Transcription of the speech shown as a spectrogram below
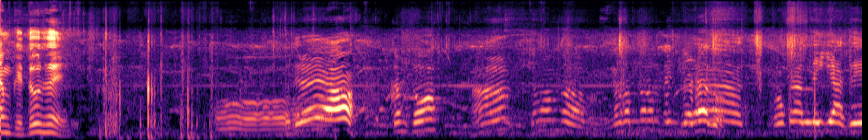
એમ કીધું છે. ઉધરી આવો. કેમ છો? હા. કેમ આમ નરમ નરમ થઈને બેઠા છો? છોકરા લઈ ગયા છે.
